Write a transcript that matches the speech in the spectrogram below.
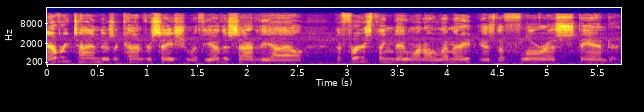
Every time there's a conversation with the other side of the aisle, the first thing they want to eliminate is the Flores standard,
